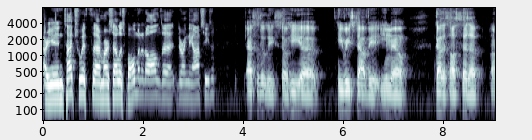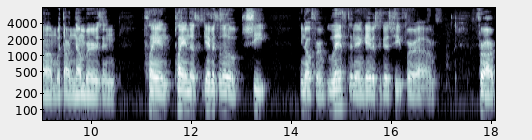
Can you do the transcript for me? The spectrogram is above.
Are you in touch with uh, Marcellus Bowman at all to, during the off season? Absolutely. So he uh, he reached out via email, got us all set up um, with our numbers and playing playing us gave us a little sheet, you know, for lift, and then gave us a good sheet for um, for our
